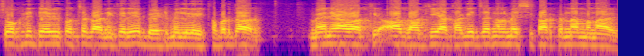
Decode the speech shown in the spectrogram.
चौकड़ी देवी को चढ़ाने के लिए भेंट मिल गई। खबरदार, मैंने आगाह किया था कि जंगल में शिकार करना मना है।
